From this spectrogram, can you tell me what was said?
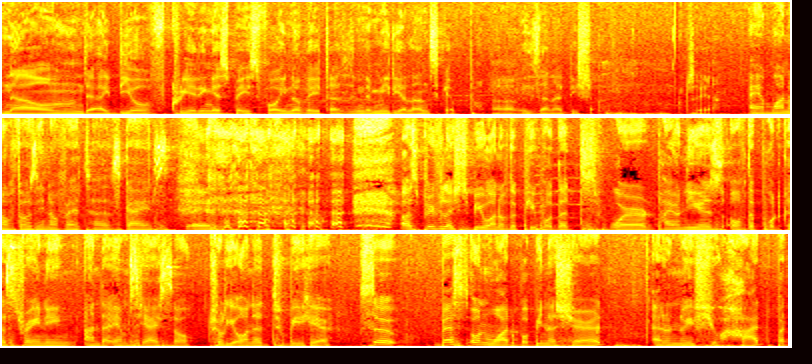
now the idea of creating a space for innovators in the media landscape uh, is an addition. So, yeah. I am one of those innovators, guys. I was privileged to be one of the people that were pioneers of the podcast training under MCI, so truly honored to be here. So, based on what Bobina shared, I don't know if you had, but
